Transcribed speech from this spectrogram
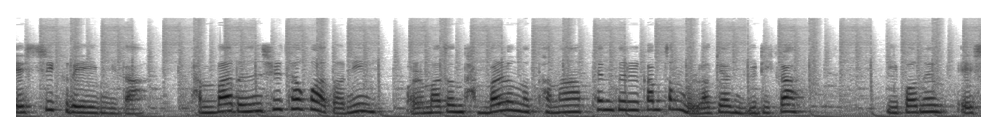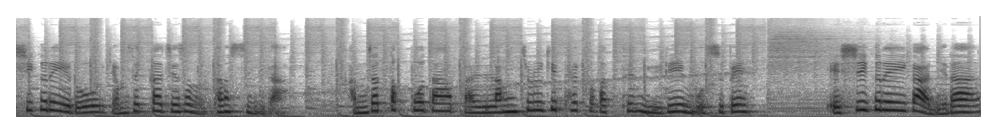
애쉬 그레이입니다. 단발은 싫다고 하더니 얼마 전 단발로 나타나 팬들을 깜짝 놀라게 한 유리가 이번엔 애쉬 그레이로 염색까지 해서 나타났습니다. 감자떡보다 말랑 쫄깃할 것 같은 유리의 모습에 애쉬 그레이가 아니라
